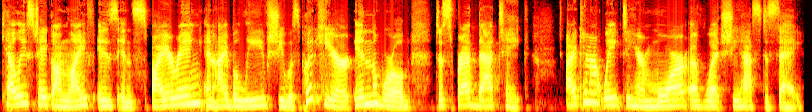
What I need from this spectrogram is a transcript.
Kelly's take on life is inspiring, and I believe she was put here in the world to spread that take. I cannot wait to hear more of what she has to say.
